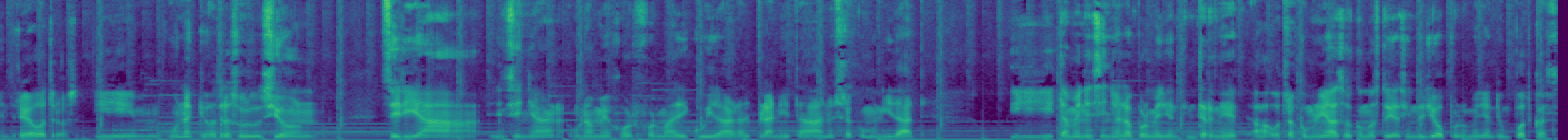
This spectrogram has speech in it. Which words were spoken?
entre otros. Y una que otra solución sería enseñar una mejor forma de cuidar al planeta a nuestra comunidad y también enseñarla por mediante internet a otras comunidades o como estoy haciendo yo por mediante un podcast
